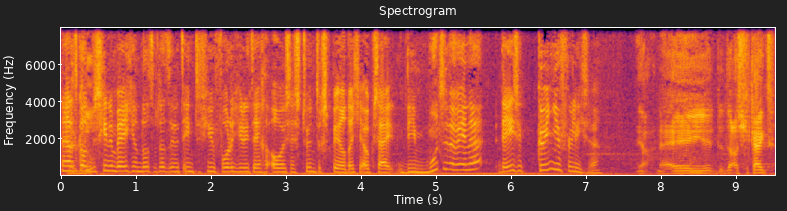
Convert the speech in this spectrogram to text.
Nou, dat komt misschien een beetje omdat we dat in het interview voordat jullie tegen OSS 20 speelden, dat je ook zei, die moeten we winnen. Deze kun je verliezen. Ja, nee, als je kijkt.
